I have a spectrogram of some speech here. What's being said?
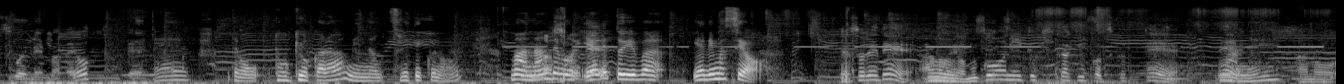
すごいメンバーだよって言ってね、でも東京からみんな連れて行くの？まあ何でもやれと言えばやりますよ。でそれであの、うん向こうに行くきっかけを作ってで、まあね。あの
